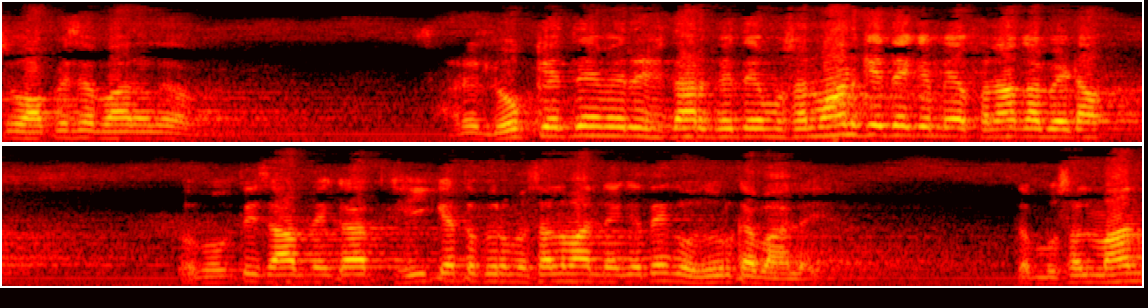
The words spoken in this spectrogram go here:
سے واپس سے باہر ہو گیا۔ سارے لوگ کہتے ہیں، میرے رشتے دار کہتے ہیں، مسلمان کہتے ہیں کہ میں فلاں کا بیٹا ہوں۔ تو مفتی صاحب نے کہا، ٹھیک ہے، تو پھر مسلمان نہیں کہتے ہیں کہ حضور کا بال ہے۔ تو مسلمان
